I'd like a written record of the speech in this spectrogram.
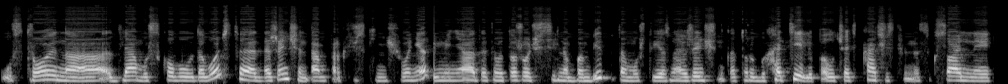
устроено для мужского удовольствия, для женщин там практически ничего нет. И меня от этого тоже очень сильно бомбит, потому что я знаю женщин, которые бы хотели получать качественный сексуальный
